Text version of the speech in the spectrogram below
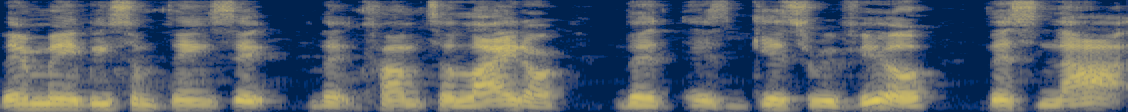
there may be some things that, that come to light or that is gets revealed that's not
